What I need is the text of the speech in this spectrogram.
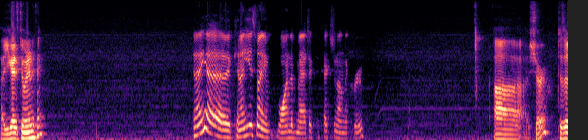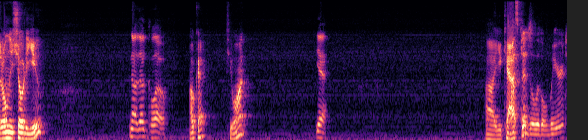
are you guys doing anything? Can I uh can I use my wand of magic detection on the crew? Uh, sure. Does it only show to you? No, they'll glow. Okay, if you want. Yeah. Uh, you cast Seems it. a little weird.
